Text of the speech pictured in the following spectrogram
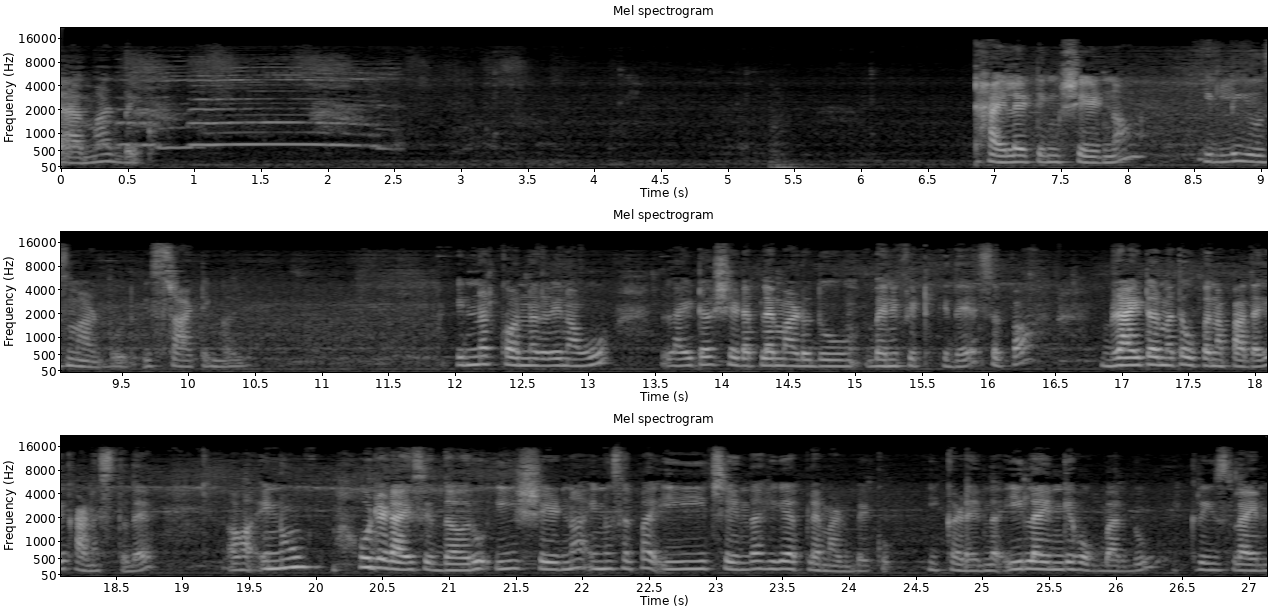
ಡ್ಯಾಮ್ ಮಾಡಬೇಕು. ಹೈಲೈಟಿಂಗ್ ಶೇಡ್ನ ಇಲ್ಲಿ ಯೂಸ್ ಮಾಡ್ಬೋದು ಈ ಸ್ಟಾರ್ಟಿಂಗಲ್ಲಿ ಇನ್ನರ್ ಕಾರ್ನರಲ್ಲಿ ನಾವು ಲೈಟರ್ ಶೇಡ್ ಅಪ್ಲೈ ಮಾಡೋದು ಬೆನಿಫಿಟ್ ಇದೆ. ಸ್ವಲ್ಪ ಬ್ರೈಟರ್ ಮತ್ತು ಓಪನ್ ಅಪ್ ಆದಾಗೆ ಕಾಣಿಸ್ತದೆ. ಇನ್ನೂ ಹೂಡೆಡ್ ಐಸ್ ಇದ್ದವರು ಈ ಶೇಡ್ನ ಇನ್ನು ಸ್ವಲ್ಪ ಈಚೆಯಿಂದ ಹೀಗೆ ಅಪ್ಲೈ ಮಾಡಬೇಕು. ಈ ಕಡೆಯಿಂದ ಈ ಲೈನ್ಗೆ ಹೋಗಬಾರ್ದು ಕ್ರೀಸ್ ಲೈನ್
